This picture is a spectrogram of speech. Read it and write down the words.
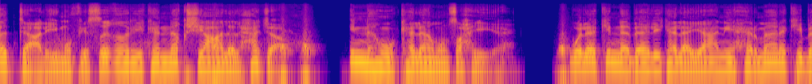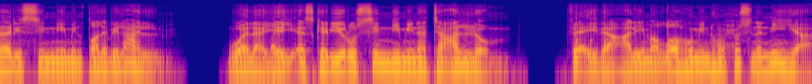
التعليم في الصغر كالنقش على الحجر. إنه كلام صحيح. ولكن ذلك لا يعني حرمان كبار السن من طلب العلم. ولا ييأس كبير السن من التعلم. فإذا علم الله منه حسن النية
